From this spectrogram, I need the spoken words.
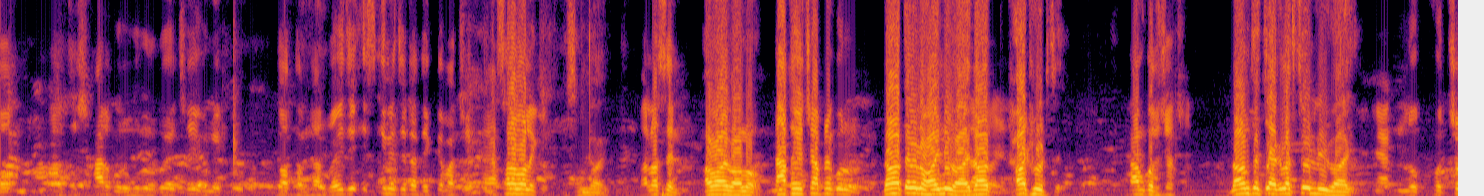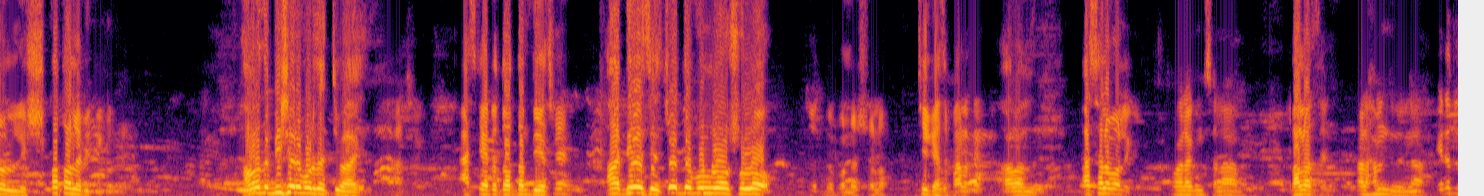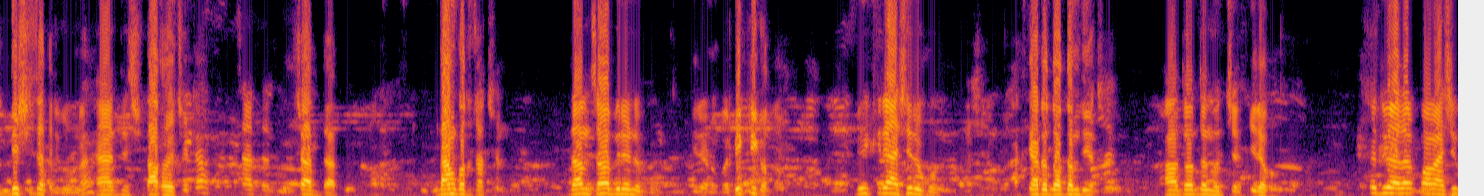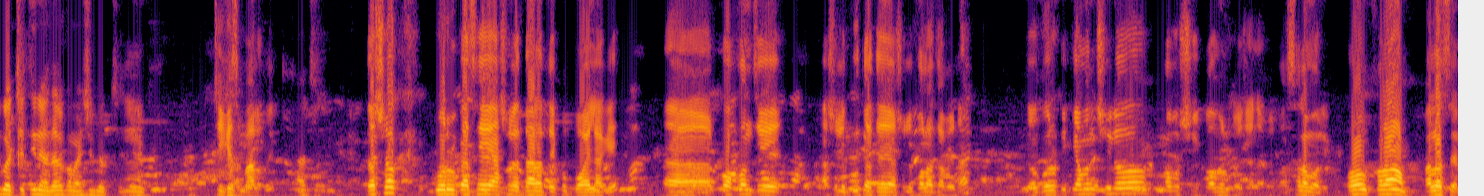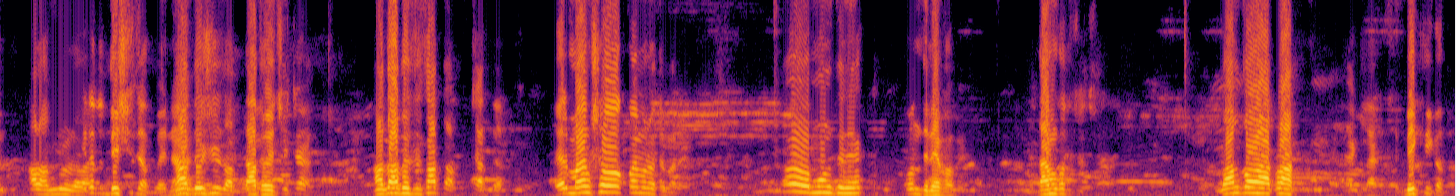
যে সার গরুগুলো রয়েছে এগুলো একটু দরদাম জানব। এই যে স্ক্রিনে যেটা দেখতে পাচ্ছেন আসসালামু আলাইকুম। ভাই ভালো আছেন? আমার ভালো। দাঁত হয়েছে আপনার গরুর? দাঁত এগুলো হয়নি ভাই দাঁত ফাট উঠছে। দাম কত চাচ্ছেন? দাম চাচ্ছি এক লাখ চল্লিশ ভাই। এক লক্ষ চল্লিশ। কত হলে বিক্রি করবেন? আমরা তো বিশের উপর যাচ্ছি ভাই। আচ্ছা। আজকে একটা দরদাম দিয়েছে? হ্যাঁ দিয়েছে। চোদ্দ পনেরো ষোলো। চোদ্দ পনেরো ষোলো। ঠিক আছে ভালো থাকবেন। আলহামদুলিল্লাহ। আসসালামু আলাইকুম। ওয়ালাইকুম সালাম। ভালো আছেন? আলহামদুলিল্লাহ। এটা তো দেশি জাতের গরু না? হ্যাঁ দেশি। দাঁত হয়েছে এটা? চার দাঁত। চার দাঁত। দাম কত চাচ্ছেন? দাম চাওয়া বিরানব্বই। বিরানব্বই। বিক্রি কত? বিক্রি আশির উপর আজকে একটা দরদাম দিয়েছে? হ্যাঁ দরদাম হচ্ছে। কীরকম দুই হাজার কম আশি করছে তিন হাজার কম আশি করছে। এরকম। ঠিক আছে ভালো। আচ্ছা। দর্শক গরুর কাছে আসলে দাঁড়াতে খুব ভয় লাগে। আহ, কখন যে আসলে গুতা দেয় আসলে বলা যাবে না। তো গরুটি কেমন ছিল? অবশ্যই কমেন্ট করে জানাবেন। আসসালামু আলাইকুম। ও সালাম। ভালো আছেন? আলহামদুলিল্লাহ। এটা তো দেশি জাত ভাই না? হ্যাঁ দেশি দাঁত দাঁত হয়েছে এটা? হ্যাঁ দাঁত হচ্ছে চার দাঁত। চার দাঁত। এর মাংস কয় মন হতে পারে? ও মন তিনেক। কোন দিনে হবে। দাম কত চাচ্ছে দাম তো এক লাখ। এক লাখ। বিক্রি কত?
